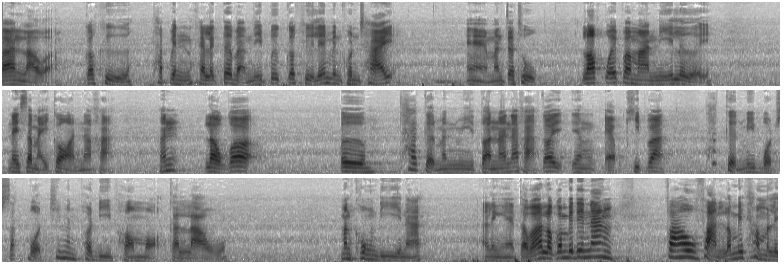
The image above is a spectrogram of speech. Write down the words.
บ้านเราอะก็คือถ้าเป็นคาแรคเตอร์แบบนี้ปุ๊บก็คือเล่นเป็นคนใช้แอบมันจะถูกล็อกไว้ประมาณนี้เลย ในสมัยก่อนนะคะนั้นเราก็เออถ้าเกิดมันมีตอนนั้นนะคะก็ยังแอบคิดว่า ถ้าเกิดมีบทสักบทที่มันพอดีพอเหมาะกับเรา มันคงดีนะอะไรเงี้ยแต่ว่าเราก็ไม่ได้นั่งเฝ้าฝันแล้วไม่ทำอะไร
